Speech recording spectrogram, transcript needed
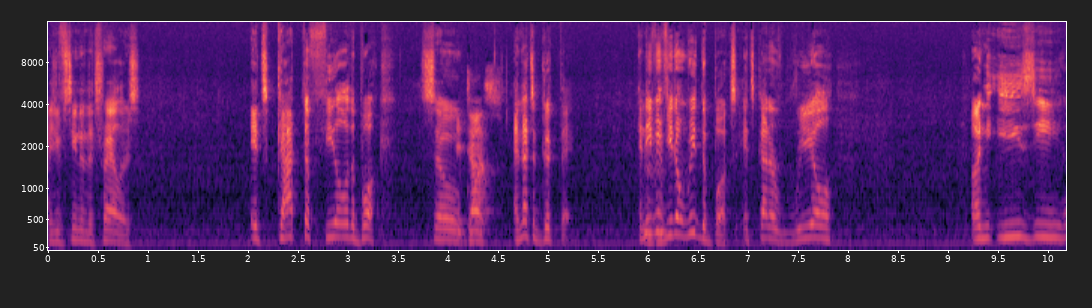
as you've seen in the trailers. It's got the feel of the book, so It does. and that's a good thing. And even if you don't read the books, it's got a real uneasy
